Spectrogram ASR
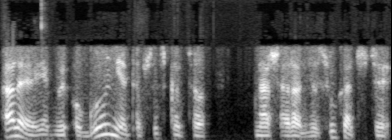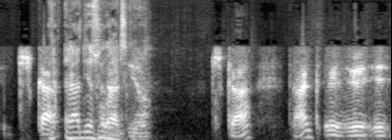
Ale jakby ogólnie to wszystko, co nasz radiosłuchacz czy czka, Radiosłuchaczka. radio czka, tak, y, y,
